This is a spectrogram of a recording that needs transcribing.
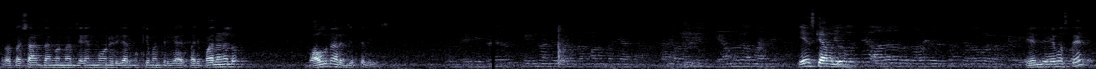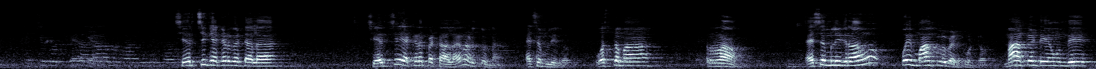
ఈరోజు ప్రశాంతంగా ఉన్న జగన్మోహన్ రెడ్డి గారు ముఖ్యమంత్రి గారి పరిపాలనలో బాగున్నారని చెప్పి తెలియజేస్తుంది ఏం స్కాములు? ఏంది ఏమొస్తే? చర్చికి ఎక్కడ పెట్టాలా? చర్చి ఎక్కడ పెట్టాలా అని అడుగుతున్నా అసెంబ్లీలో. వస్తామా? రాం. అసెంబ్లీకి రాము పోయి మాకులు పెట్టుకుంటాం. మాకు అంటే ఏముంది?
